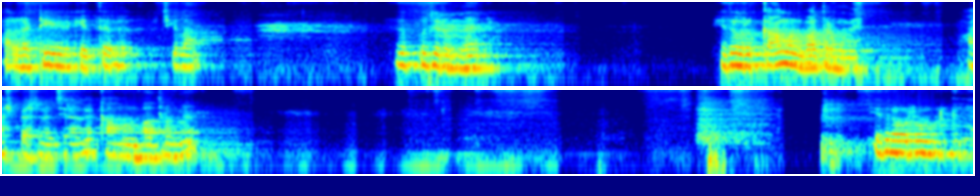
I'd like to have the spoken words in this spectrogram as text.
ஹாலில் டிவி வைக்கிறது வச்சுக்கலாம். இது பூஜை ரூமு இது ஒரு காமன் பாத்ரூமுங்க வாஷ் பேஷன் வச்சுருக்காங்க காமன் பாத்ரூமு இதில் ஒரு ரூம் இருக்குங்க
